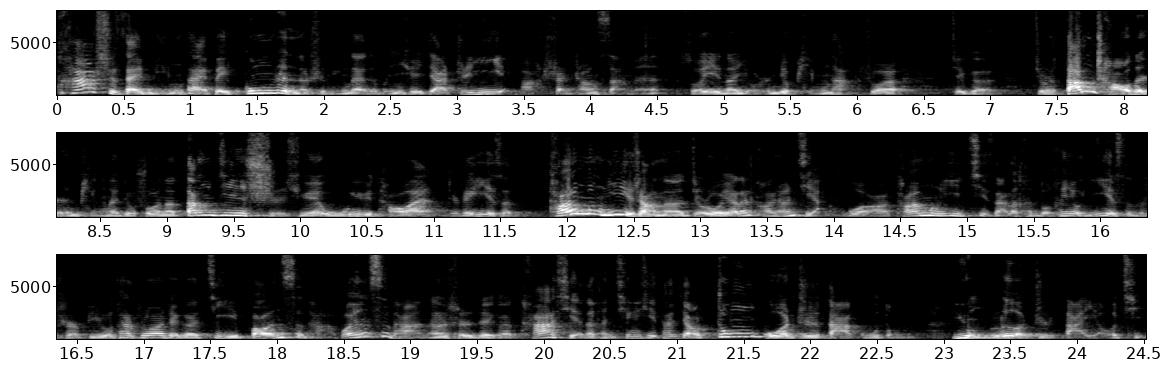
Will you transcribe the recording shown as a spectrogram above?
他是在明代被公认的是明代的文学家之一啊，擅长散文，所以呢，有人就评他说这个。就是当朝的人评他，就说呢，当今史学无欲陶安，就这意思。《陶庵梦忆》上呢，就是我原来好像讲过啊，《陶庵梦忆》记载了很多很有意思的事儿，比如他说这个记报恩寺塔，报恩寺塔呢是这个他写的很清晰，他叫中国之大古董，永乐之大窑器，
